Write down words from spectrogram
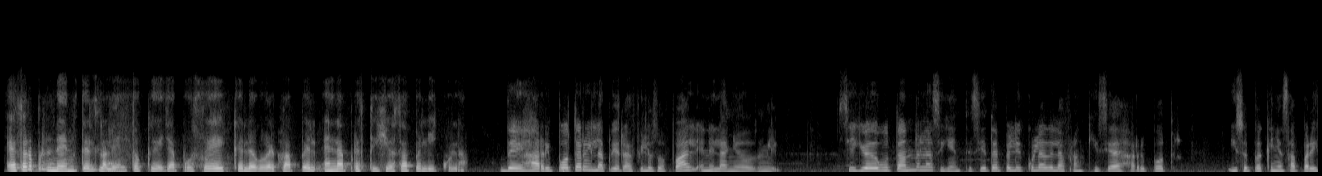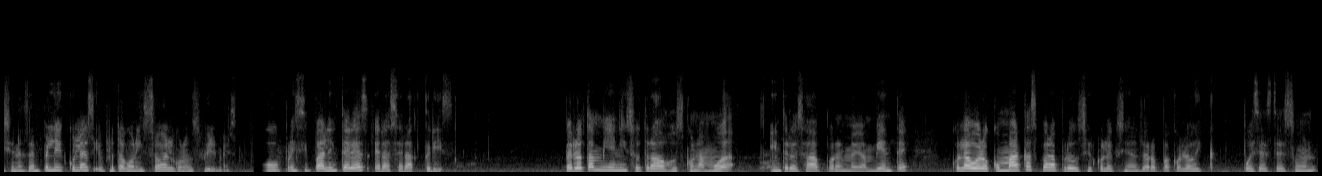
Es sorprendente el talento que ella posee que logró el papel en la prestigiosa película de Harry Potter y la Piedra Filosofal en el año 2000. Siguió debutando en las siguientes siete películas de la franquicia de Harry Potter. Hizo pequeñas apariciones en películas y protagonizó algunos filmes. Su principal interés era ser actriz, pero también hizo trabajos con la moda. Interesada por el medio ambiente, colaboró con marcas para producir colecciones de ropa ecológica, pues este es un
